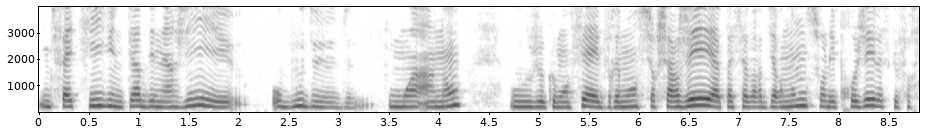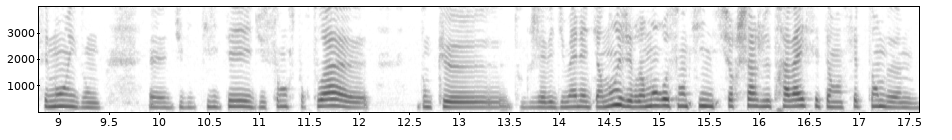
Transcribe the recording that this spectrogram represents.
une fatigue, une perte d'énergie. Et au bout de, de six mois, un an, où je commençais à être vraiment surchargée, à pas savoir dire non sur les projets parce que forcément ils ont euh, de l'utilité et du sens pour toi. Euh, donc, euh, donc j'avais du mal à dire non et j'ai vraiment ressenti une surcharge de travail. C'était en septembre,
